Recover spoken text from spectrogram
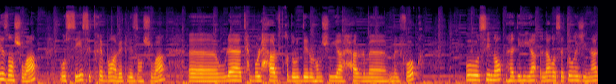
les anchois aussi c'est très bon avec les anchois ou la très belle harf tu beau dîdrohom je suis à harme le four ou sinon hadiya la recette originale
